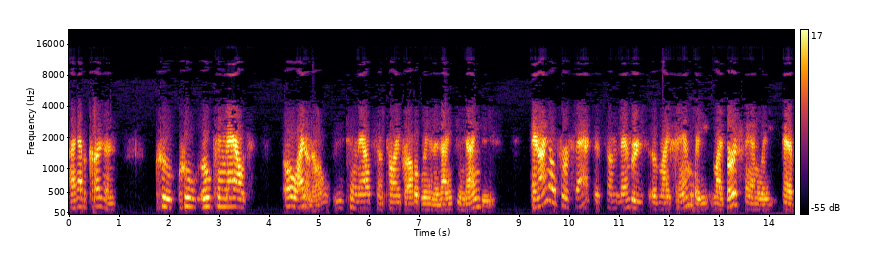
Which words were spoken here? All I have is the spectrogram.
I have a cousin who who who came out. Oh, I don't know. He came out sometime probably in the 1990s, and I know for a fact that some members of my family, my birth family, have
